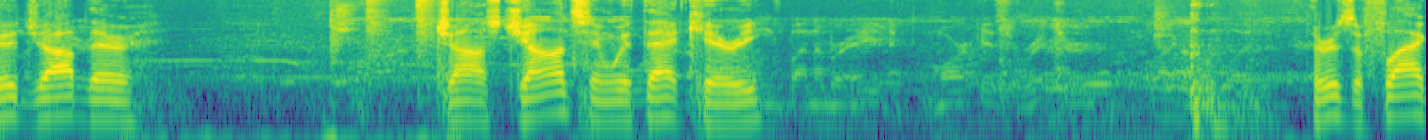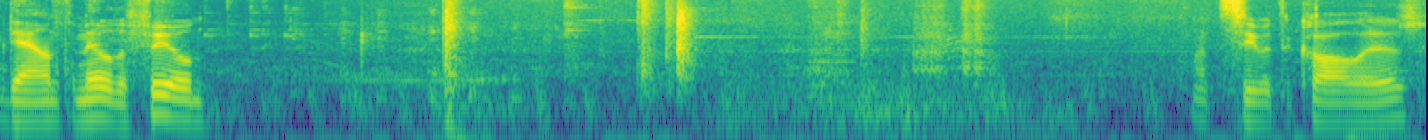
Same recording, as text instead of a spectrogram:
Good job there. Josh Johnson with that carry. By number eight, Marcus Richard. There is a flag down at the middle of the field. Let's see what the call is.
